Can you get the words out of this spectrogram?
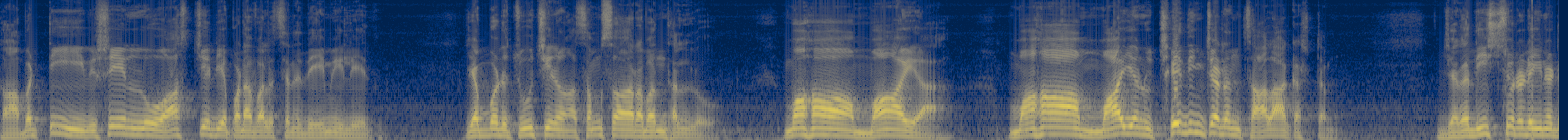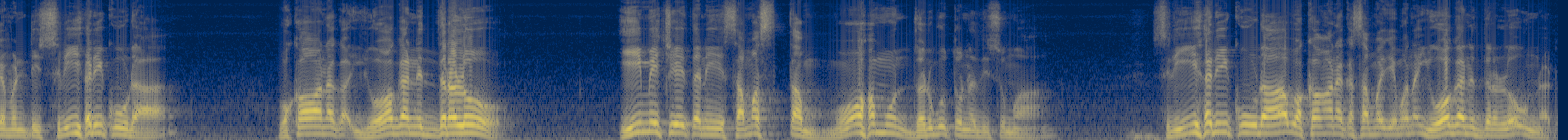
కాబట్టి ఈ విషయంలో ఆశ్చర్యపడవలసినదేమీ లేదు. ఎవ్వడు చూచిన సంసార బంధంలో. మహామాయ మహామాయను ఛేదించడం చాలా కష్టం. జగదీశ్వరుడైనటువంటి శ్రీహరి కూడా ఒకనొక యోగ నిద్రలో ఈమె చేతనే సమస్త మోహము జరుగుతున్నది సుమ. శ్రీహరి కూడా ఒకనొక సమయమున యోగ నిద్రలో ఉన్నాడు.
